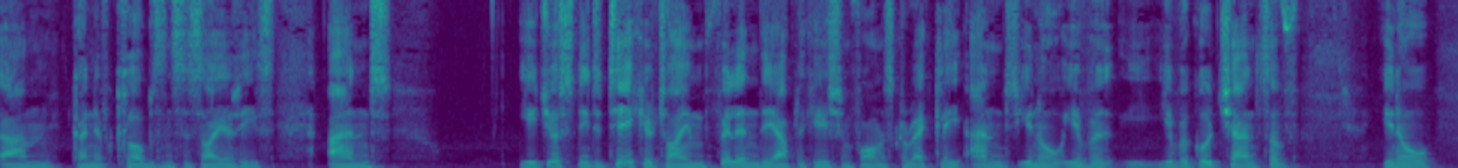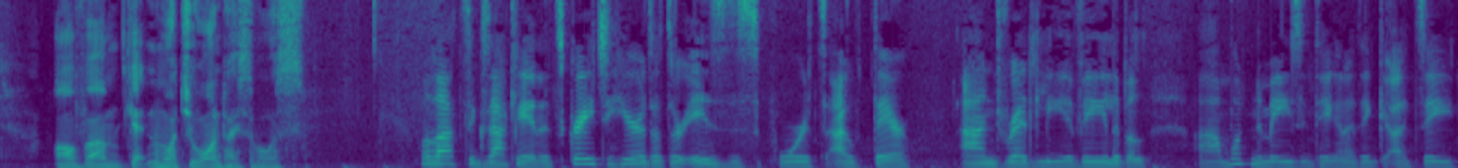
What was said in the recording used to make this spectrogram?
um, kind of clubs and societies, and you just need to take your time, fill in the application forms correctly, and you know you've a you've a good chance of, you know, of um, getting what you want, I suppose. Well, that's exactly and It's great to hear that there is the supports out there and readily available. Um, what an amazing thing. And I think I'd say,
